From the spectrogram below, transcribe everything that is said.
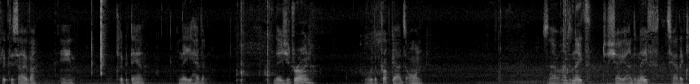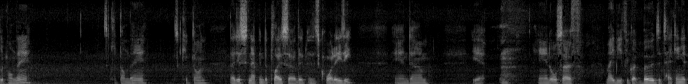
flip this over and clip it down and there you have it. There's your drone with the prop guards on so underneath, just show you underneath, that's how they clip on there. It's clipped on there, it's clipped on. They just snap into place so that it's quite easy. And um, yeah, and also if, maybe if you've got birds attacking it,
